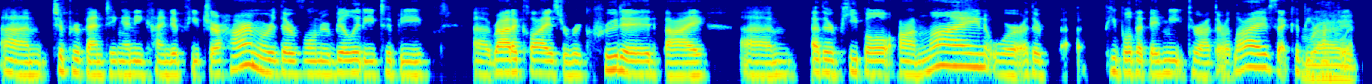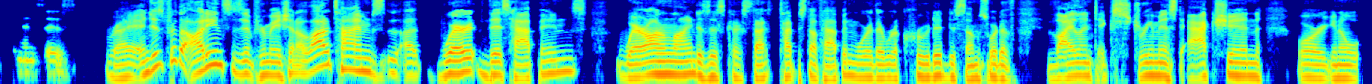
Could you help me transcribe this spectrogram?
um, to preventing any kind of future harm or their vulnerability to be uh, radicalized or recruited by um, other people online or other uh, people that they meet throughout their lives that could be right. harmful influences. Right. And just for the audience's information, a lot of times uh, where this happens, where online does this type of stuff happen, where they're recruited to some sort of violent extremist action or, you know,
